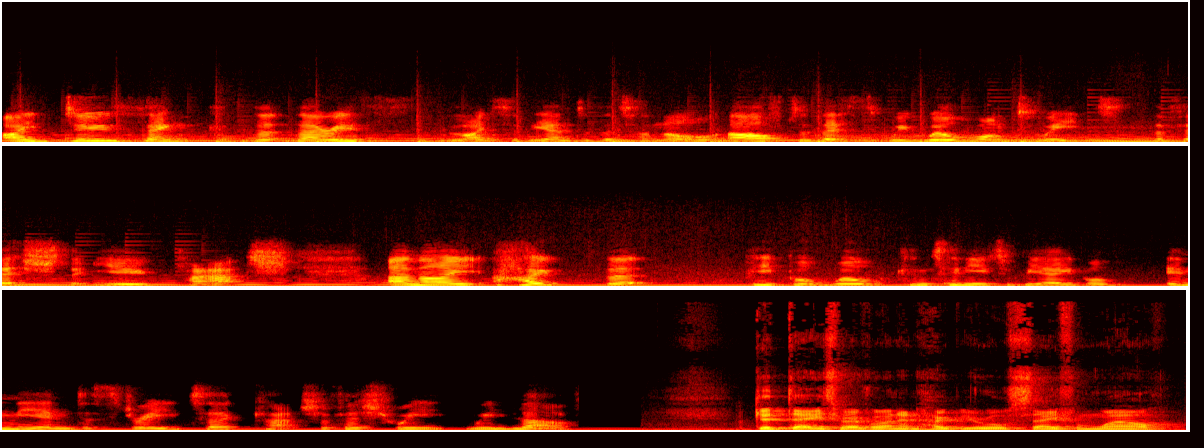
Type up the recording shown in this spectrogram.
I do think that there is light at the end of the tunnel. After this, we will want to eat the fish that you catch, and I hope that people will continue to be able in the industry to catch the fish we, we love. Good day to everyone, and hope you're all safe and well.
